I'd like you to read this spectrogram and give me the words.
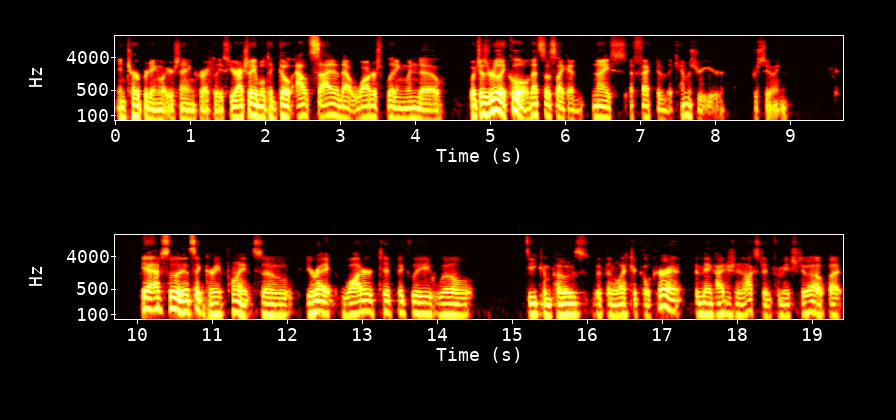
interpreting what you're saying correctly. So you're actually able to go outside of that water splitting window, which is really cool. That's just like a nice effect of the chemistry you're pursuing. Yeah, absolutely. That's a great point. So you're right. Water typically will decompose with an electrical current to make hydrogen and oxygen from H2O, but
